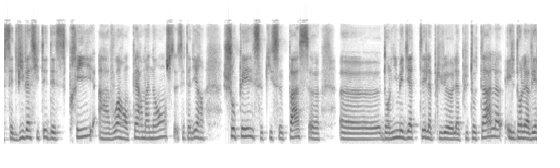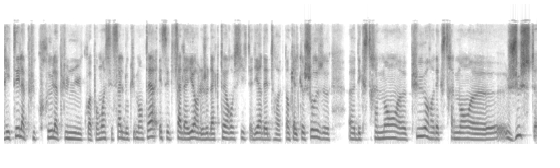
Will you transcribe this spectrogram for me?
cette vivacité d'esprit à avoir en permanence, c'est-à-dire choper ce qui se passe euh, euh dans l'immédiateté la plus, euh, totale et dans la vérité la plus crue, la plus nue. Pour moi, c'est ça le documentaire et c'est ça d'ailleurs le jeu d'acteur aussi, c'est-à-dire d'être dans quelque chose d'extrêmement pur, d'extrêmement juste,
